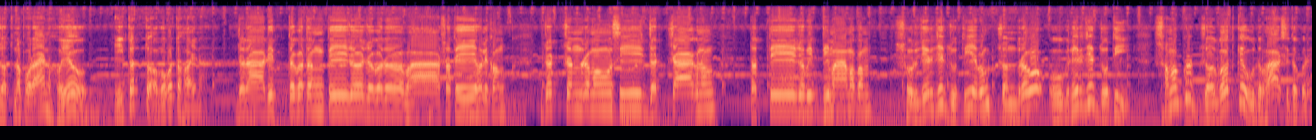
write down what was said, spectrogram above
যত্নপরায়ণ হয়েও এই তত্ত্ব অবগত হয় না। যদাদিত্যগতং তেজ জগদ ভাসতে হলিখং, যচ্চন্দ্রমৌসি যচ্চাগ্ন, তত্তেজ বিদ্ধিমামকম। সূর্যের যে জ্যোতি এবং চন্দ্র ও অগ্নির যে জ্যোতি সমগ্র জগৎকে উদ্ভাসিত করে,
